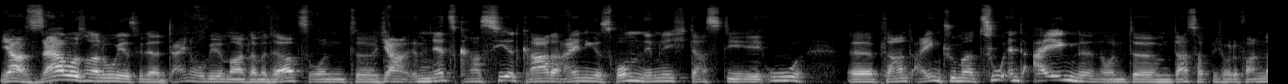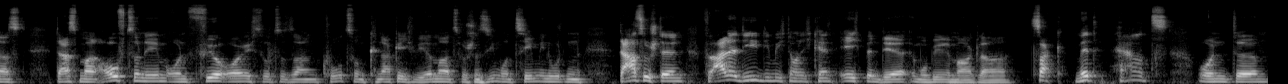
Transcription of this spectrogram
Ja, Servus und Hallo, hier ist wieder dein Immobilienmakler mit Herz. Und äh, ja, im Netz grassiert gerade einiges rum, nämlich dass die EU äh, plant, Eigentümer zu enteignen. Und ähm, das hat mich heute veranlasst, das mal aufzunehmen und für euch sozusagen kurz und knackig, wie immer, zwischen sieben und zehn Minuten darzustellen. Für alle die, die mich noch nicht kennen, ich bin der Immobilienmakler, zack, mit Herz. Und ähm,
